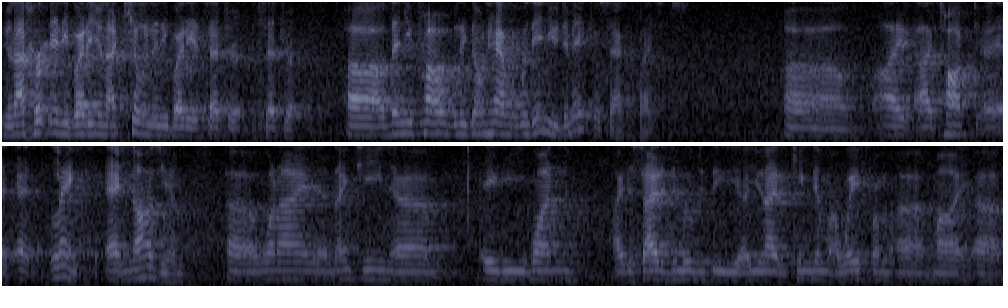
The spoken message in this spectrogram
you're not hurting anybody, you're not killing anybody, etc., etc., uh, then you probably don't have it within you to make those sacrifices. Uh, I, I've talked at, at length, ad nauseum, uh, when I, in 1981, um, I decided to move to the uh, United Kingdom away from uh, my, uh,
